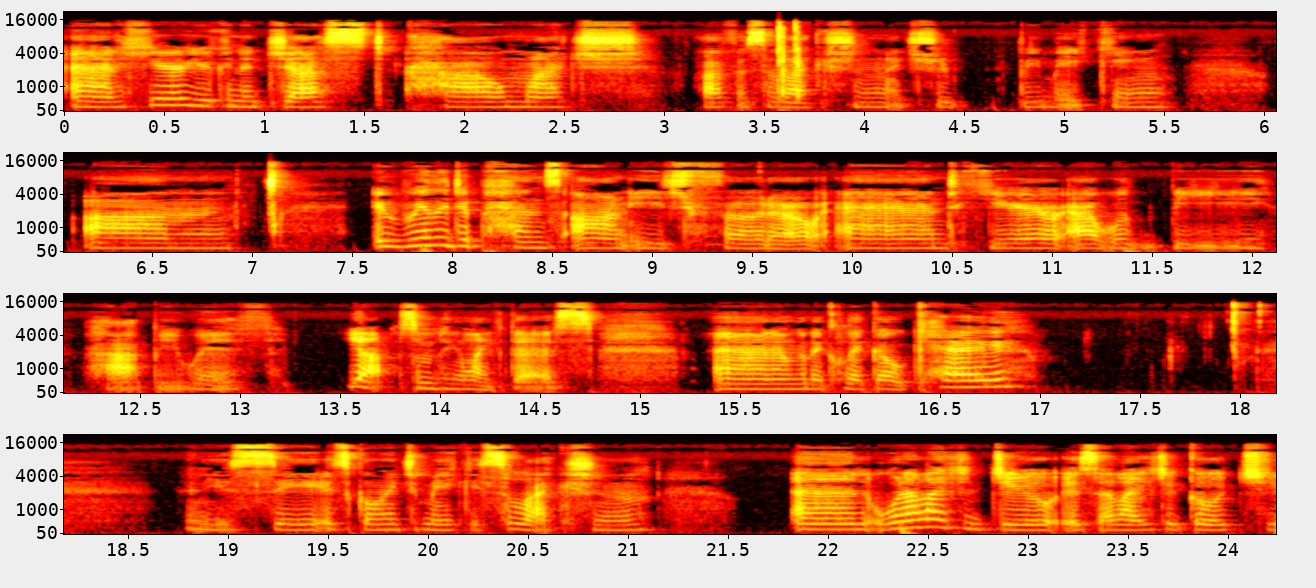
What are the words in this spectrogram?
And here you can adjust how much of a selection it should be making. Um, it really depends on each photo and here I would be happy with yeah something like this. And I'm gonna click OK. And you see it's going to make a selection and what I like to do is I like to go to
